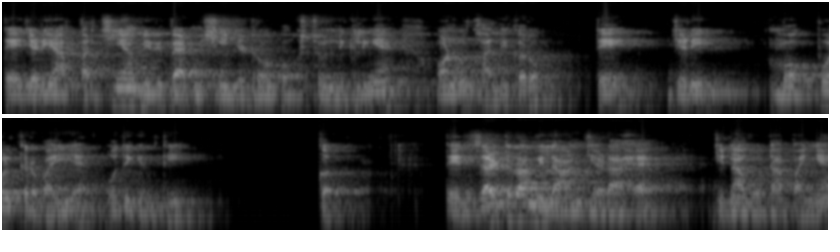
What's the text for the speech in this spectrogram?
ਤੇ ਜਿਹੜੀਆਂ ਪਰਚੀਆਂ ਵੀਵੀਪੈਟ ਮਸ਼ੀਨ ਦੇ ਡਰੋ ਬਾਕਸ ਚੋਂ ਨਿਕਲੀਆਂ, ਉਹਨਾਂ ਨੂੰ ਖਾਲੀ ਕਰੋ ਤੇ ਜਿਹੜੀ ਮੋਕ ਪੋਲ ਕਰਵਾਈ ਹੈ, ਉਹਦੀ ਗਿਣਤੀ ਕਰੋ। ਤੇ ਰਿਜ਼ਲਟ ਦਾ ਮਿਲਾਨ ਜਿਹੜਾ ਹੈ, ਜਿੰਨਾ ਵੋਟਾਂ ਪਾਈਆਂ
